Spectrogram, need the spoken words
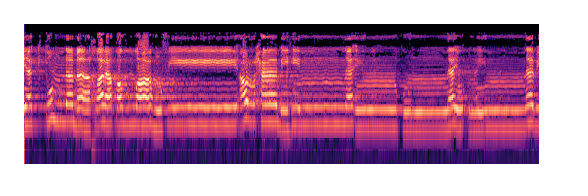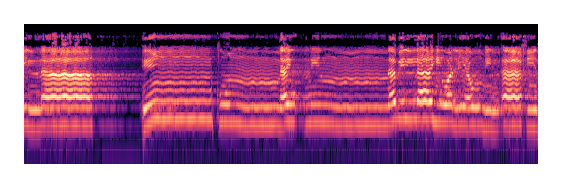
يكتمن ما خلق الله في أرحامهن إن كن يؤمن بالله. إن كن يؤمن بالله واليوم الآخر.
